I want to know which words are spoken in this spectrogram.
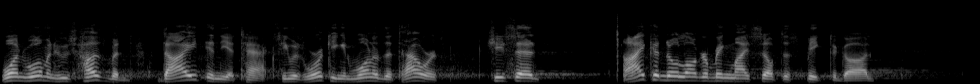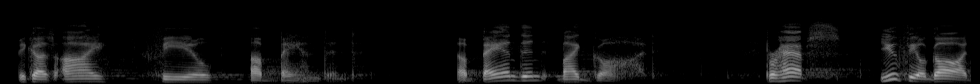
One woman whose husband died in the attacks, he was working in one of the towers. She said, I can no longer bring myself to speak to God because I feel abandoned. Abandoned by God. Perhaps you feel God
